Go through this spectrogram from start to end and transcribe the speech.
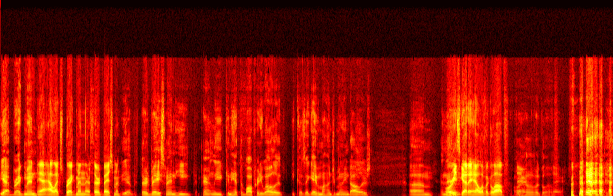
Yeah, Bregman. yeah, Alex Bregman, their third baseman. Yep, third baseman. He apparently can hit the ball pretty well uh, because they gave him a hundred million dollars. Um, and Or then- he's got a hell of a glove. or a hell of a glove. There.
